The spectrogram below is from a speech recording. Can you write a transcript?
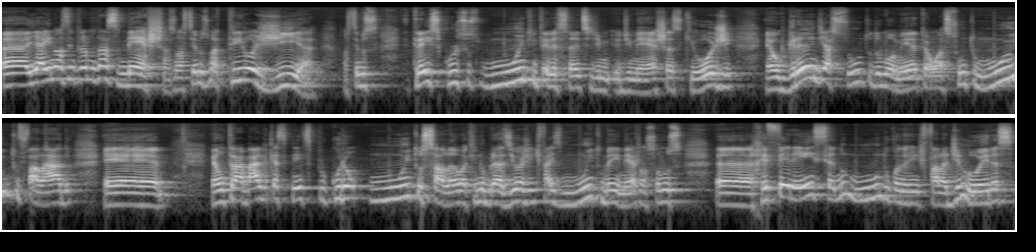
Uh, e aí nós entramos nas mechas, nós temos uma trilogia, nós temos três cursos muito interessantes de, de mechas, que hoje é o grande assunto do momento, é um assunto muito falado, é, é um trabalho que as clientes procuram muito salão. Aqui no Brasil a gente faz muito bem mecha, nós somos uh, referência no mundo quando a gente fala de loiras.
